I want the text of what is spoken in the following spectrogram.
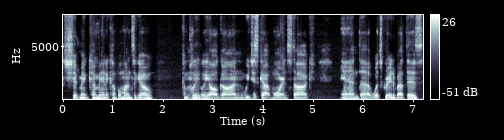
shipment come in a couple months ago, completely all gone. We just got more in stock. And uh, what's great about this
